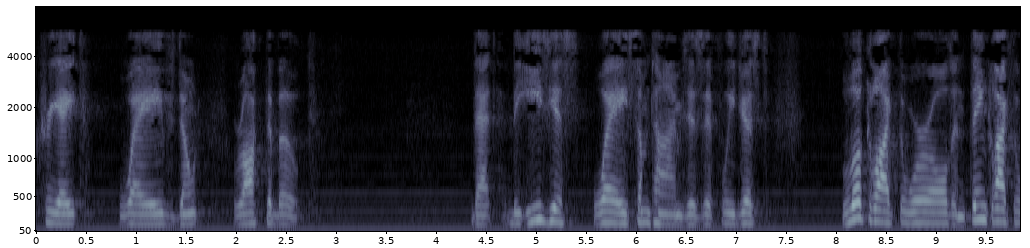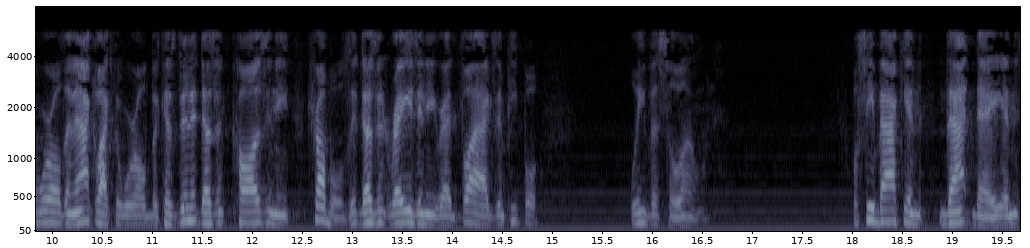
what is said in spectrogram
create waves, don't rock the boat. That the easiest way sometimes is if we just look like the world and think like the world and act like the world because then it doesn't cause any troubles. It doesn't raise any red flags and people leave us alone. Well, see, back in that day and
